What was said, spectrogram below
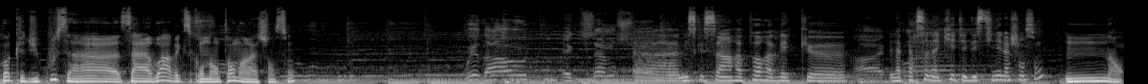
Quoique du coup, ça a, ça a à voir avec ce qu'on entend dans la chanson. Euh, mais est-ce que ça a un rapport avec euh, la personne à qui était destinée la chanson? Non,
